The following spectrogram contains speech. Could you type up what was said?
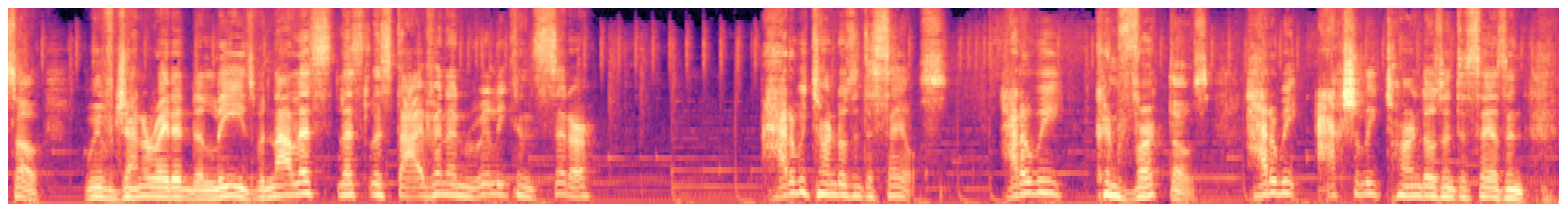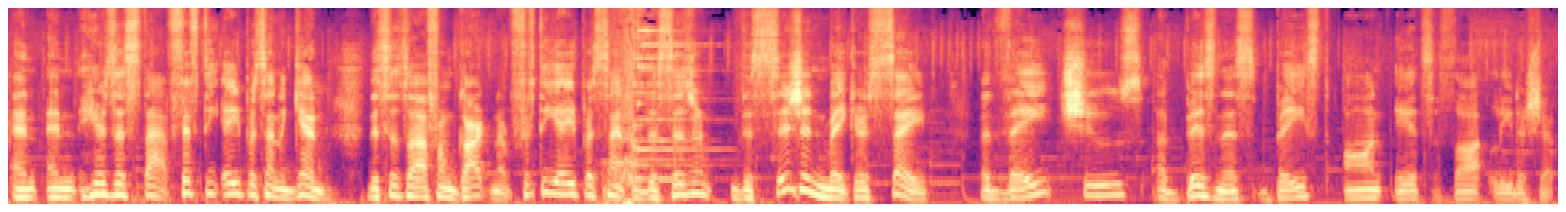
So we've generated the leads, but now let's let's let's dive in and really consider how do we turn those into sales? How do we convert those? How do we actually turn those into sales? And and and here's a stat: 58%. Again, this is uh, from Gartner. 58% of decision decision makers say that they choose a business based on its thought leadership.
